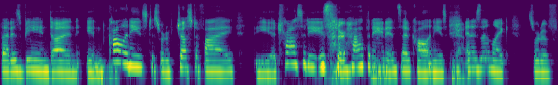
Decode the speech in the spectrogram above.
that is being done in Mhm. colonies to sort of justify the atrocities that are happening Mhm. in said colonies Yeah. and is then like sort of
